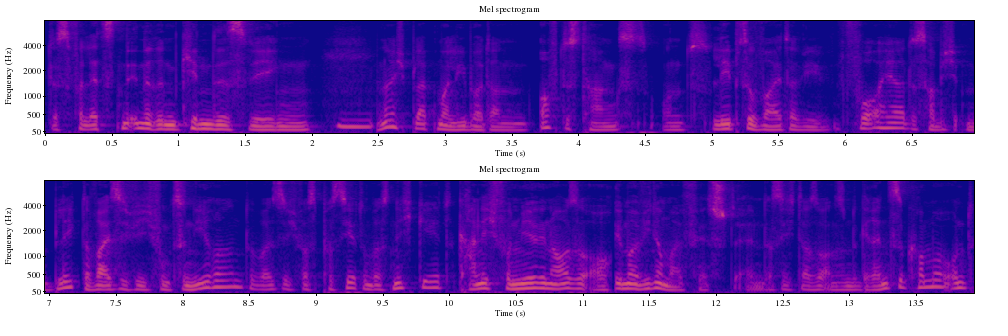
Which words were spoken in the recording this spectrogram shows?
des verletzten inneren Kindes wegen. Mhm. Na, ich bleibe mal lieber dann auf Distanz und lebe so weiter wie vorher. Das habe ich im Blick. Da weiß ich, wie ich funktioniere. Da weiß ich, was passiert und was nicht geht. Kann ich von mir genauso auch immer wieder mal feststellen, dass ich da so an so eine Grenze komme und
